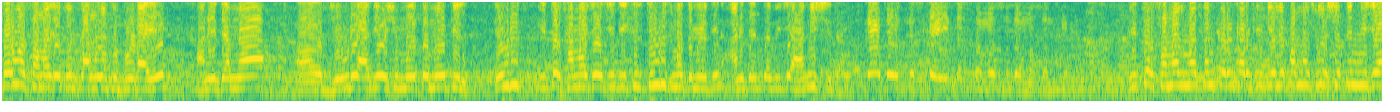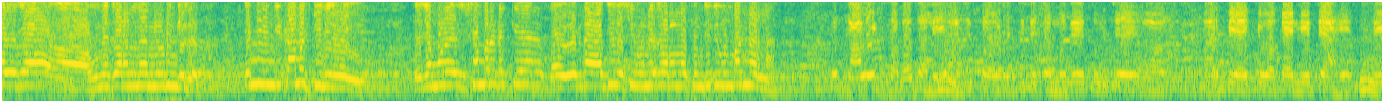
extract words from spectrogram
सर्व समाजातून चांगला सपोर्ट आहे. आणि त्यांना जेवढी आदिवासी मतं मिळतील तेवढीच इतर समाजाची देखील तेवढीच मतं मिळतील आणि त्यांचा विजय हा निश्चित आहे. का बरं? काय इतर समाज सुद्धा मतदान करतात इतर समाज मतदान करण कारण की गेले पन्नास वर्ष त्यांनी ज्या ज्या उमेदवारांना निवडून दिलं त्यांनी यांची कामच केलेली नाही. त्याच्यामुळे शंभर टक्के एकदा आदिवासी उमेदवारांना संधी देऊन बघणार ना. काल एक सभा झाली अजित पवारांची त्याच्यामध्ये तुमचे आरपीआय किंवा काही नेते आहेत ते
